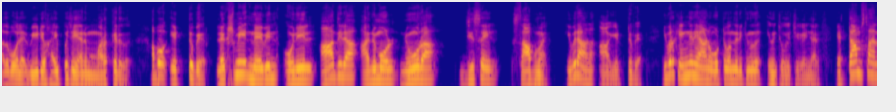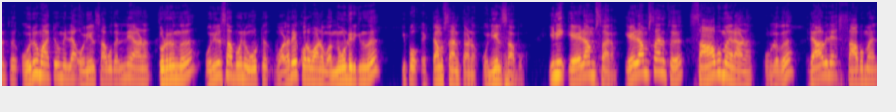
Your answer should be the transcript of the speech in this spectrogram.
അതുപോലെ വീഡിയോ ഹൈപ്പ് ചെയ്യാനും മറക്കരുത്. അപ്പോൾ എട്ട് പേർ. ലക്ഷ്മി നെവിൻ ഒനീൽ ആദില അനുമോൾ നൂറ ജിസൈൽ സാബ്മാൻ. ഇവരാണ് ആ എട്ട് പേർ. ഇവർക്ക് എങ്ങനെയാണ് വോട്ട് വന്നിരിക്കുന്നത് എന്ന് ചോദിച്ചു കഴിഞ്ഞാൽ എട്ടാം സ്ഥാനത്ത് ഒരു മാറ്റവുമില്ല. ഒനിൽ സാബു തന്നെയാണ് തുടരുന്നത്. ഒനിൽ സാബുവിന് വോട്ട് വളരെ കുറവാണ് വന്നുകൊണ്ടിരിക്കുന്നത്. ഇപ്പോൾ എട്ടാം സ്ഥാനത്താണ് ഒനിൽ സാബു. ഇനി ഏഴാം സ്ഥാനം. ഏഴാം സ്ഥാനത്ത് സാബുമാനാണ് ഉള്ളത്. രാവിലെ സാബുമാൻ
